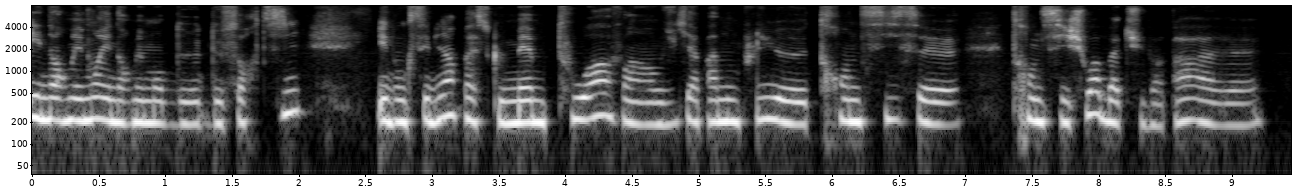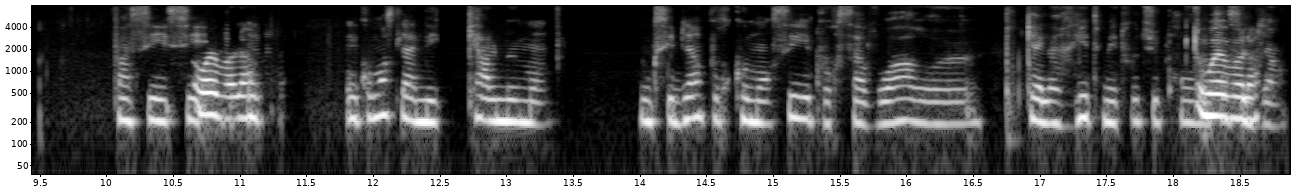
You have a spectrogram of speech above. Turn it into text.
énormément, énormément de, de, sorties. Et donc c'est bien parce que même toi, vu qu'il n'y a pas non plus 36, 36 choix, bah, tu vas pas... Enfin, c'est... voilà. on, commence l'année calmement. Donc c'est bien pour commencer et pour savoir quel rythme et tout tu prends. Ouais, voilà. bien.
